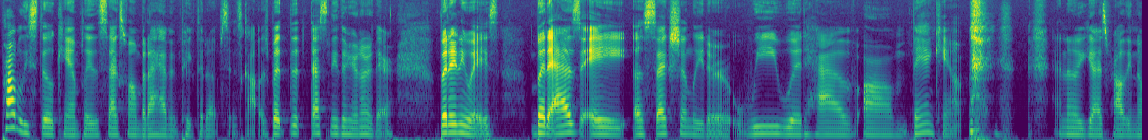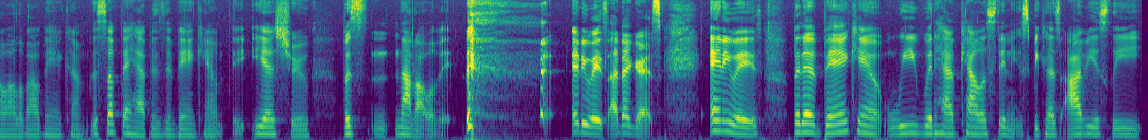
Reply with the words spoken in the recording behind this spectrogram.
probably still can play the saxophone but i haven't picked it up since college. But th- that's neither here nor there. But anyways but as a a section leader we would have um band camp. I know you guys probably know all about band camp. The stuff that happens in band camp yeah true but not all of it Anyways, I digress. Anyways, but at band camp, we would have calisthenics because obviously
